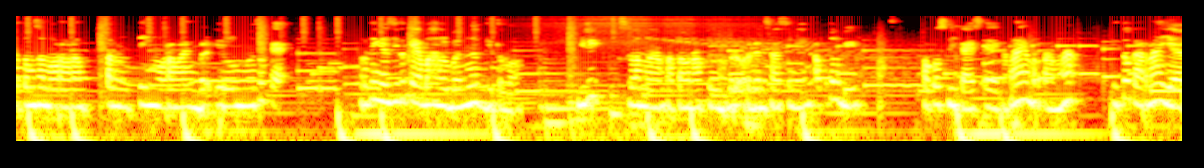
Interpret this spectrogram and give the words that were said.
ketemu sama orang-orang penting orang-orang yang berilmu tuh kayak ngerti gak sih? Itu kayak mahal banget gitu loh. Jadi selama 4 tahun aku berorganisasi nih aku tuh lebih fokus di KSE karena yang pertama itu karena ya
